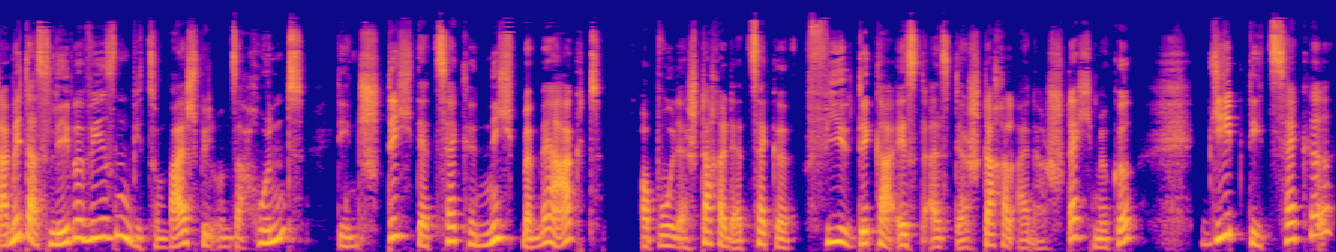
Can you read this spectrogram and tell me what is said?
Damit das Lebewesen, wie zum Beispiel unser Hund, den Stich der Zecke nicht bemerkt, obwohl der Stachel der Zecke viel dicker ist als der Stachel einer Stechmücke, gibt die Zecke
